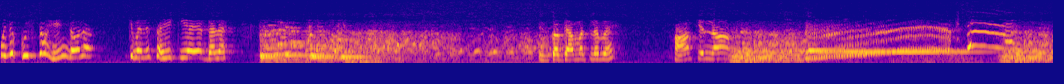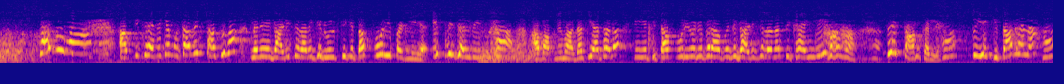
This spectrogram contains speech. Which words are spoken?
मुझे कुछ तो हिंट दो ना कि मैंने सही किया या गलत। इसका क्या मतलब है? हाँ कि ना। आपके कहने के मुताबिक सासू माँ मैंने ये गाड़ी चलाने के रूल्स की किताब पूरी पढ़ ली है इतनी जल्दी। हाँ। अब आपने वादा किया था ना कि ये किताब पूरी होने पर आप मुझे गाड़ी चलाना सिखाएँगी? हाँ हाँ। तो एक काम कर ले। हाँ? तो ये किताब है ना हाँ?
